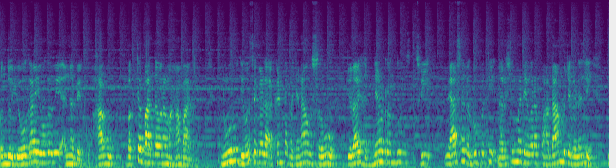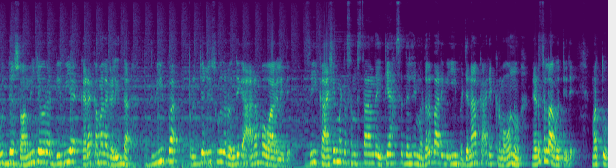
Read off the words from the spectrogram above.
ಒಂದು ಯೋಗಾಯೋಗವೇ ಅನ್ನಬೇಕು ಹಾಗೂ ಭಕ್ತ ಬಾಂಧವರ ಮಹಾಭಾಗ್ಯ. ನೂರು ದಿವಸಗಳ ಅಖಂಡ ಭಜನಾ ಉತ್ಸವವು ಜುಲೈ ಹದಿನೇಳರಂದು ಶ್ರೀ ವ್ಯಾಸ ರಘುಪತಿ ನರಸಿಂಹದೇವರ ಪಾದಾಂಬುಜಗಳಲ್ಲಿ ಪೂಜ್ಯ ಸ್ವಾಮೀಜಿಯವರ ದಿವ್ಯ ಕರಕಮಲಗಳಿಂದ ದ್ವೀಪ ಪ್ರಜ್ವಲಿಸುವುದರೊಂದಿಗೆ ಆರಂಭವಾಗಲಿದೆ. ಶ್ರೀ ಕಾಶಿಮಠ ಸಂಸ್ಥಾನದ ಇತಿಹಾಸದಲ್ಲಿ ಮೊದಲ ಬಾರಿಗೆ ಈ ಭಜನಾ ಕಾರ್ಯಕ್ರಮವನ್ನು ನಡೆಸಲಾಗುತ್ತಿದೆ. ಮತ್ತು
